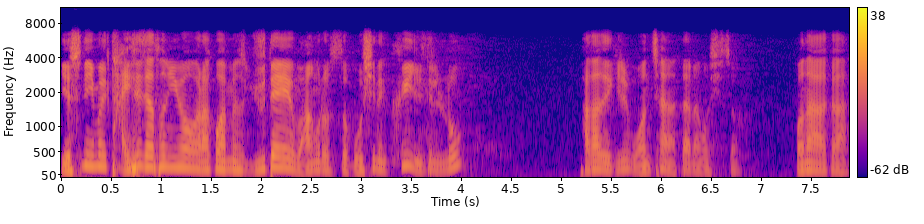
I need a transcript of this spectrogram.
예수님을 다윗의 자손이요라고 하면서 유대의 왕으로서 모시는 그 일들로 받아들이기를 원치 않았다는 것이죠. 더 나아가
